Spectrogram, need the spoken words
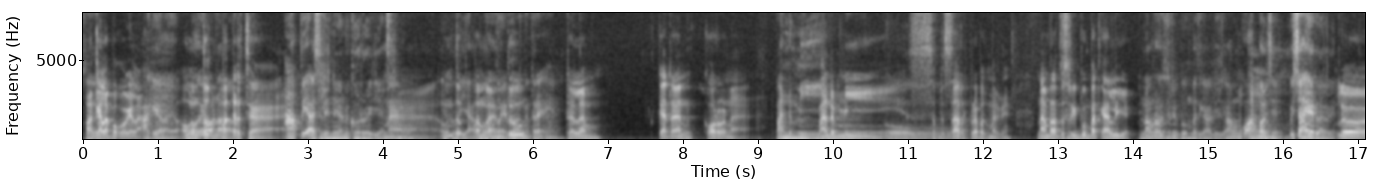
pakai lah pokoknya lah Akeh lah ya. Oh, untuk ono. pekerja Api aslinya negara iki aslinya. nah untuk ya membantu banget, dalam keadaan corona pandemi. pandemi Oh. sebesar berapa kemarin ya 600 ribu empat kali ya 600 ribu empat kali. Kamu kok apal sih? Wis akhir lah. weh. Loh,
